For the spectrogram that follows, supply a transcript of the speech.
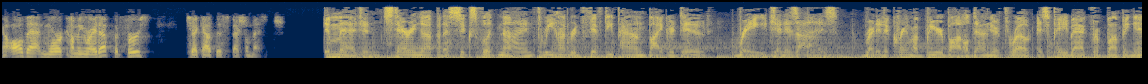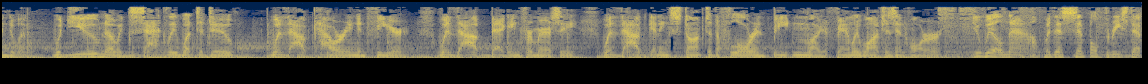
Now, all that and more coming right up, but first, check out this special message. Imagine staring up at a six foot nine, 350 pound biker dude, rage in his eyes, ready to cram a beer bottle down your throat as payback for bumping into him. Would you know exactly what to do? Without cowering in fear, without begging for mercy, without getting stomped to the floor and beaten while your family watches in horror? You will now with this simple three step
